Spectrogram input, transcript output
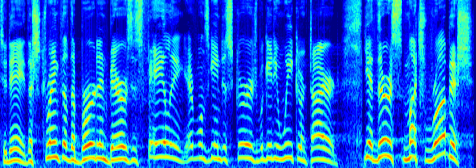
today. The strength of the burden bearers is failing. Everyone's getting discouraged. We're getting weaker and tired. Yet there is much rubbish.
